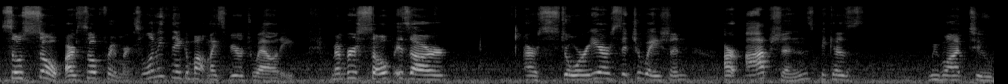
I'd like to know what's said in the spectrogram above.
So soap, our soap framework. So let me think about my spirituality. Remember, soap is our our story, our situation, our options, because we want to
